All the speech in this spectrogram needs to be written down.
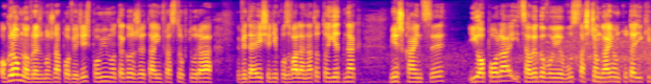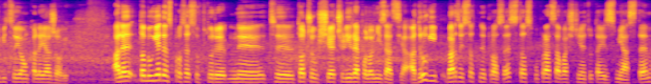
ogromną wręcz można powiedzieć, pomimo tego, że ta infrastruktura wydaje się nie pozwala na to, to jednak mieszkańcy i Opola i całego województwa ściągają tutaj i kibicują kolejarzowi. Ale to był jeden z procesów, który y, toczył się, czyli repolonizacja. A drugi bardzo istotny proces to współpraca właśnie tutaj z miastem,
